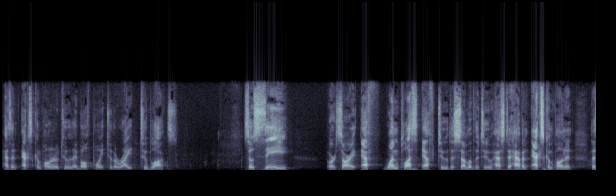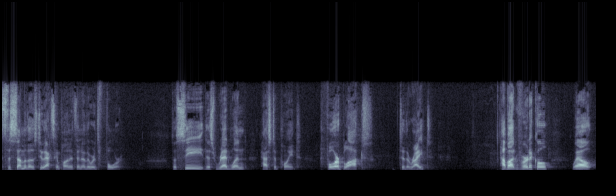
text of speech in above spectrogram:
has an x component of 2. They both point to the right, two blocks. So C, or sorry, F1 plus F2, the sum of the two, has to have an x component that's the sum of those two x components, in other words, 4. So C, this red one, has to point four blocks to the right. How about vertical? Well,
